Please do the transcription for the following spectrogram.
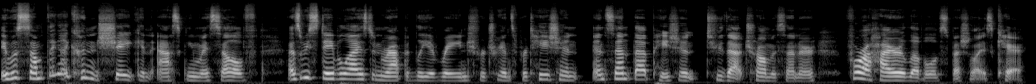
it was something I couldn't shake in asking myself as we stabilized and rapidly arranged for transportation and sent that patient to that trauma center for a higher level of specialized care.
